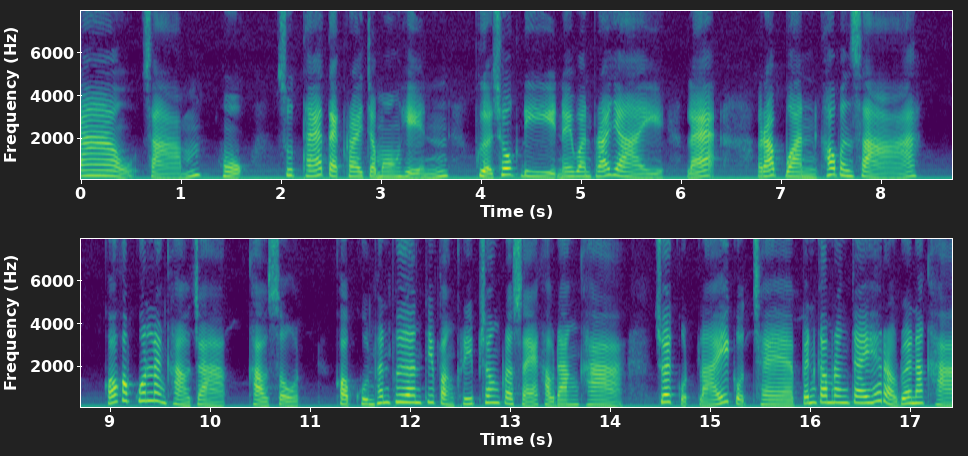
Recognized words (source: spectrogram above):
9 3 6 สุดแท้แต่ใครจะมองเห็น เผื่อโชคดีในวันพระใหญ่ และรับวันเข้าพรรษา ขอขอบคุณแหล่งข่าวจากข่าวสด ขอบคุณเพื่อนๆที่ฟังคลิปช่องกระแสข่าวดังค่ะ ช่วยกดไลค์ กดแชร์ เป็นกำลังใจให้เราด้วยนะคะ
